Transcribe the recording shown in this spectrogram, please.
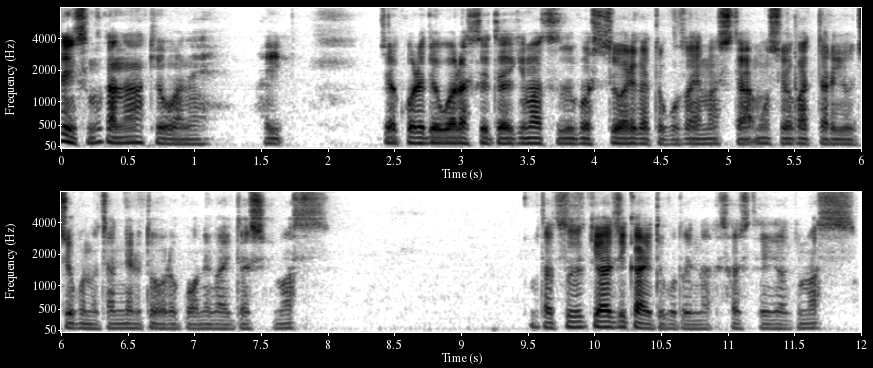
までに済むかな今日はね。はい。じゃあこれで終わらせていただきます。ご視聴ありがとうございました。もしよかったら YouTube のチャンネル登録お願いいたします。また続きは次回ということになさせていただきます。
